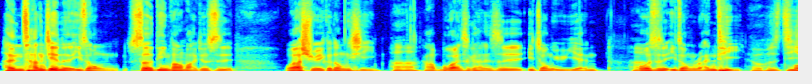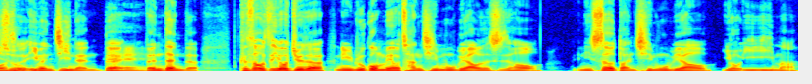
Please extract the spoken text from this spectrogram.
很常见的一种设定方法就是我要学一个东西，啊不管是可能是一种语言，或者是一种软体，或者技术，一门技能，对，嘿嘿。等等的。可是我自己又觉得，你如果没有长期目标的时候，你设短期目标有意义吗？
